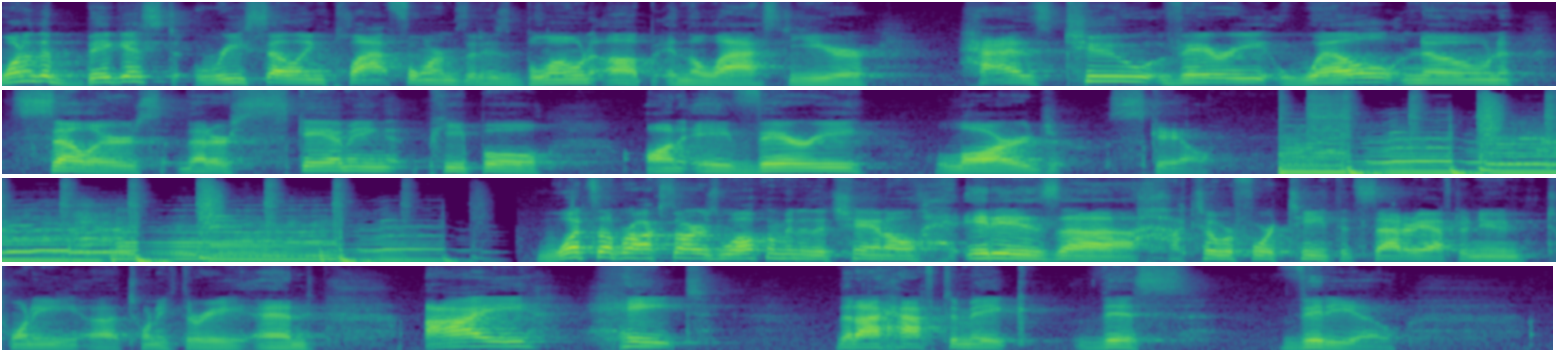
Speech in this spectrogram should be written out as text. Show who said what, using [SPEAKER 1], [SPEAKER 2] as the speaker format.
[SPEAKER 1] One of the biggest reselling platforms that has blown up in the last year has two very well known sellers that are scamming people on a very large scale. What's up, rock stars? Welcome into the channel. It is uh, October 14th. It's Saturday afternoon, 2023, uh, and I hate that I have to make this video.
